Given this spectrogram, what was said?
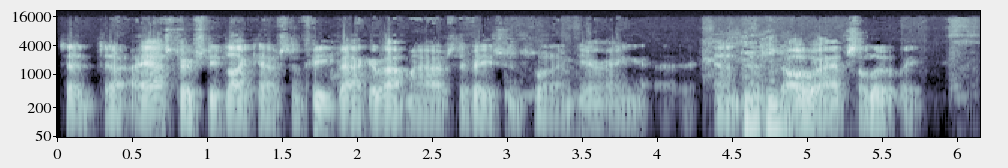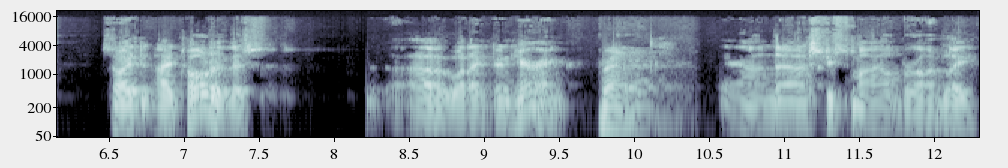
said uh, I asked her if she'd like to have some feedback about my observations, what I'm hearing, and she said, "Oh, absolutely." So I, I told her this, uh, what I'd been hearing, Right. and uh, she smiled broadly,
